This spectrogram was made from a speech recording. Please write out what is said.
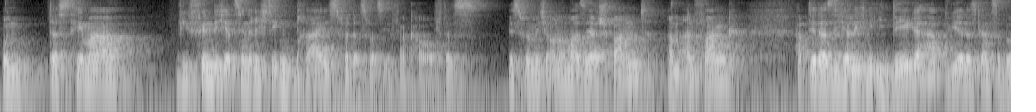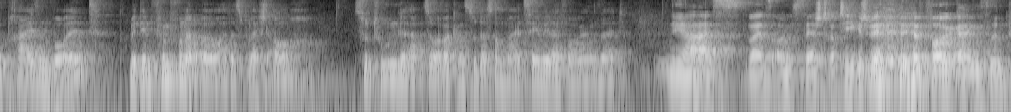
Und das Thema, wie finde ich jetzt den richtigen Preis für das, was ihr verkauft, das ist für mich auch nochmal sehr spannend. Am Anfang habt ihr da sicherlich eine Idee gehabt, wie ihr das Ganze bepreisen wollt. Mit den 500 Euro hat das vielleicht auch zu tun gehabt, so, aber kannst du das nochmal erzählen, wie ihr da vorgegangen seid? Ja, es war jetzt auch nicht sehr strategisch, wie wir vorgegangen sind.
